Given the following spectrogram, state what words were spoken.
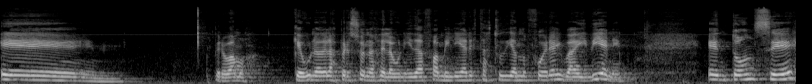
Eh, pero vamos, que una de las personas de la unidad familiar está estudiando fuera y va y viene. Entonces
